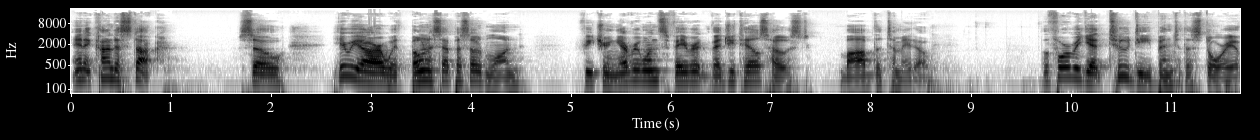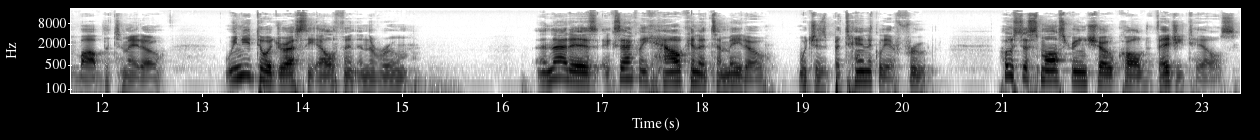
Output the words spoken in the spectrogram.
and it kinda stuck. So here we are with bonus episode 1, featuring everyone's favorite VeggieTales host, Bob the Tomato. Before we get too deep into the story of Bob the Tomato, we need to address the elephant in the room. And that is exactly how can a tomato, which is botanically a fruit, host a small screen show called VeggieTales?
